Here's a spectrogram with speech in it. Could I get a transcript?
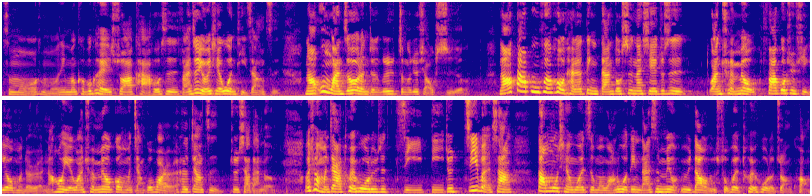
什么什么，你们可不可以刷卡，或是反正就有一些问题这样子，然后问完之后，人整个就整个就消失了，然后大部分后台的订单都是那些就是。完全没有发过讯息给我们的人，然后也完全没有跟我们讲过话的人，他就这样子就下单了。而且我们家的退货率是极低，就基本上到目前为止，我们网络的订单是没有遇到所谓退货的状况。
